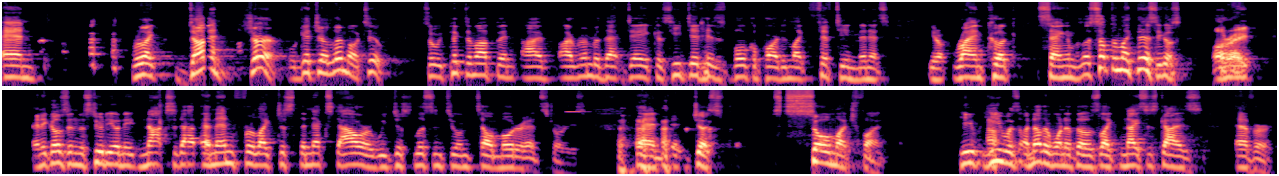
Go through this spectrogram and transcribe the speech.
and we're like, done. Sure, we'll get you a limo too. So we picked him up, and I I remember that day because he did his vocal part in like 15 minutes. You know, Ryan Cook sang him something like this. He goes, "All right," and he goes in the studio and he knocks it out. And then for like just the next hour, we just listened to him tell Motorhead stories, and it just so much fun. He he uh, was another one of those like nicest guys ever.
